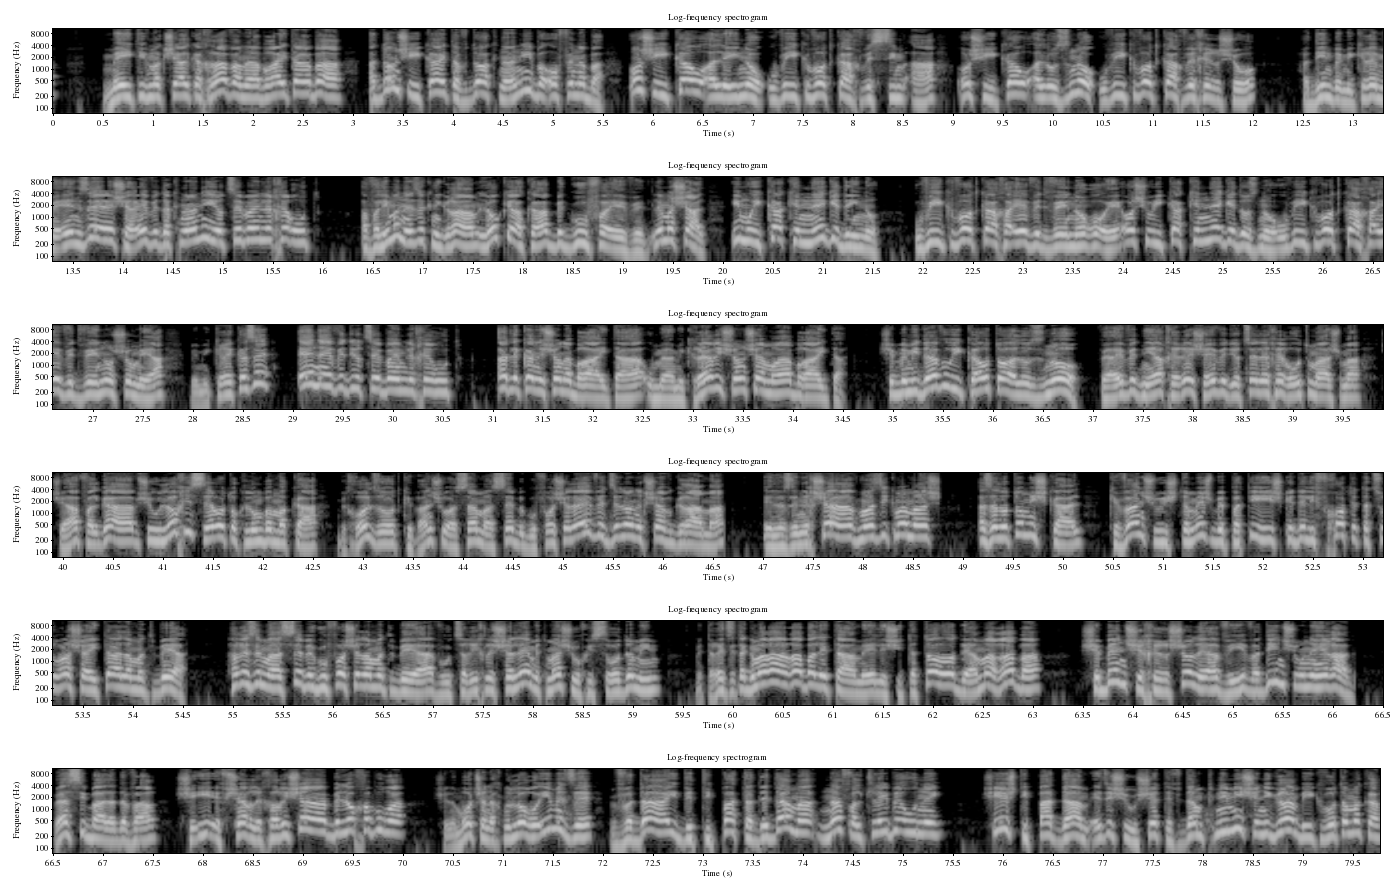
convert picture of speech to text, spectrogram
מיטיב מקשה על כך רבה מהברייתא הבאה, אדון שהיכה את עבדו הכנעני באופן הבא, או שהיכהו על עינו ובעקבות כך ושמאה, או שהיכהו על אוזנו ובעקבות כך וחרשו, הדין במקרה מעין זה שהעבד הכנעני יוצא בהן לחירות. אבל אם הנזק נגרם לא כהכאה בגוף העבד, למשל, אם הוא היכה כנגד עינו, ובעקבות כך העבד ואינו רואה, או שהוא היכה כנגד אוזנו, ובעקבות כך העבד ואינו שומע, במקרה כזה, אין עבד יוצא בהם לחירות. עד לכאן לשון הברייתא, ומהמקרה הראשון שאמרה הברייתא, שבמידה והוא היכה אותו על אוזנו, והעבד נהיה חירש, העבד יוצא לחירות, משמע שאף על גב שהוא לא חיסר אותו כלום במכה, בכל זאת, כיוון שהוא עשה מעשה בגופו של העבד, זה לא נחשב גרמה, אלא זה נחשב מזיק ממש. אז על אותו משקל, כיוון שהוא השתמש בפטיש כדי לפחות את הצורה שהייתה על המטבע, הרי זה מעשה בגופו של המטבע, והוא צריך לשלם את מה שהוא חסרו דמים. מתרצת הגמרא רבא לטעמי, לשיטתו דאמר רבא, שבן שחרשו לאביו, הדין שהוא נהרג. והסיבה לדבר, שאי אפשר לחרישה בלא חבורה. שלמרות שאנחנו לא רואים את זה, ודאי דטיפתא דדמא נפל תלי באוני. שיש טיפת דם, איזשהו שטף דם פנימי שנגרם בעקבות המכה.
